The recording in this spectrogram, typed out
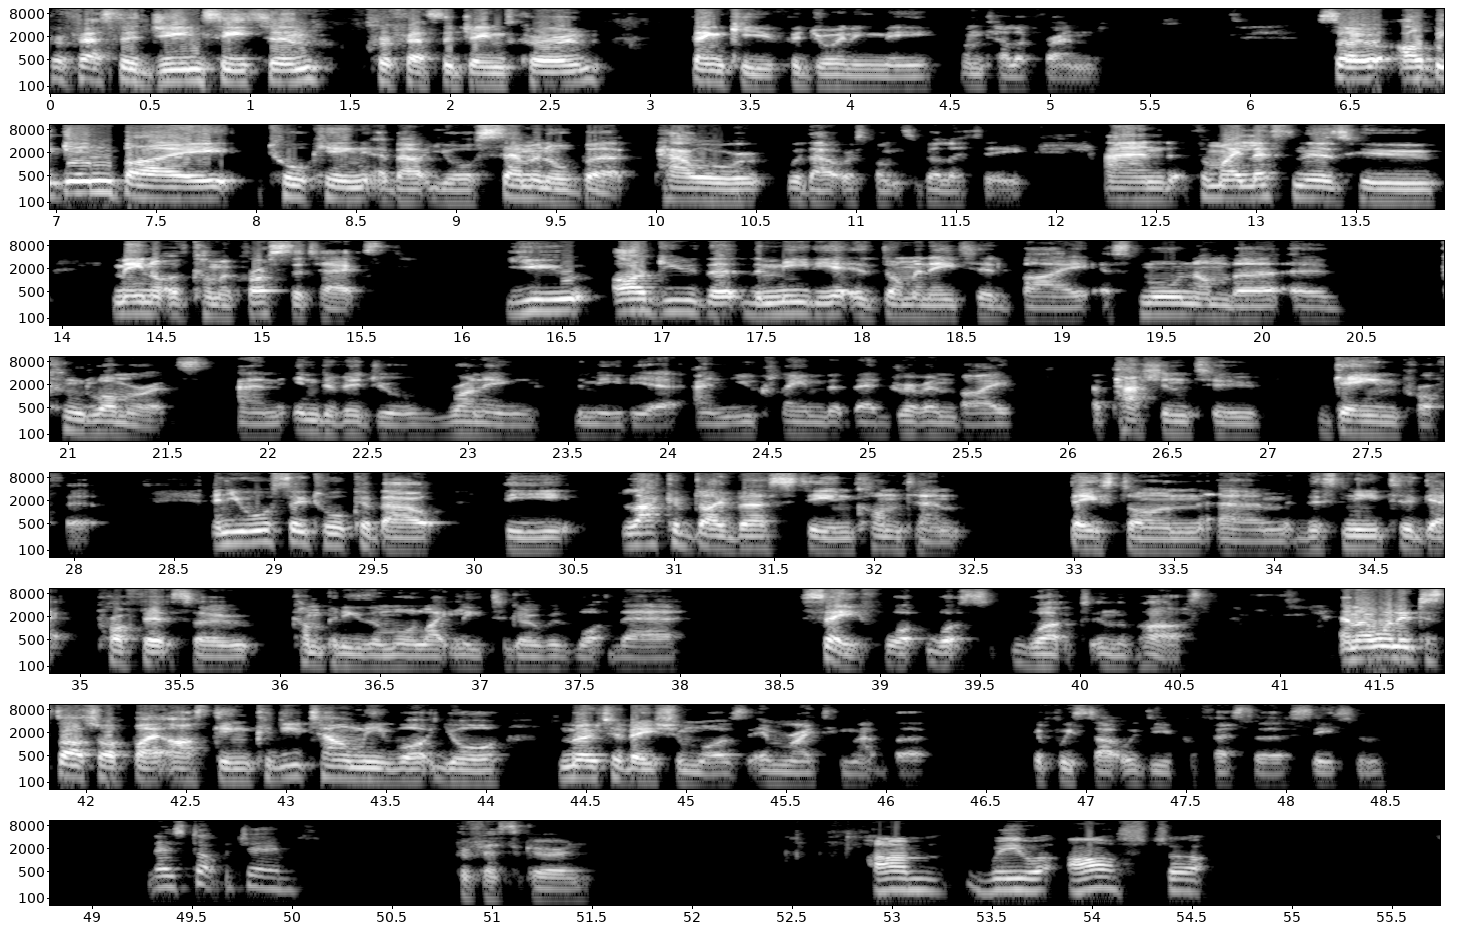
Professor Jean Seaton, Professor James Curran, thank you for joining me on Tell a Friend. So I'll begin by talking about your seminal book, Power Without Responsibility. And for my listeners who may not have come across the text, you argue that the media is dominated by a small number of conglomerates and individuals running the media, and you claim that they're driven by a passion to gain profit. And you also talk about the lack of diversity in content based on um, this need to get profit. So companies are more likely to go with what they're safe, what what's worked in the past. And I wanted to start off by asking, could you tell me what your motivation was in writing that book? If we start with you, Professor Seaton. Let's start with James. Professor Curran. Um, we were asked to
